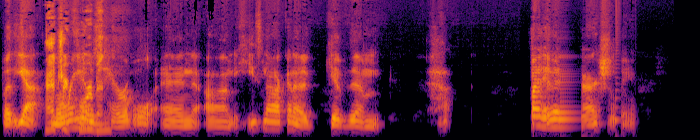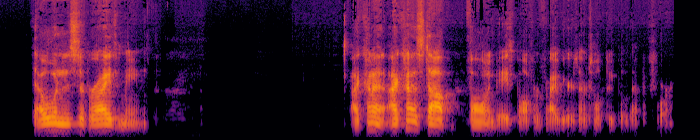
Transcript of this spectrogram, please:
But yeah, Patrick Corbin. terrible, and um, he's not going to give them actually. That wouldn't surprise me. I kind of I kind of stopped following baseball for five years. I've told people that before.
